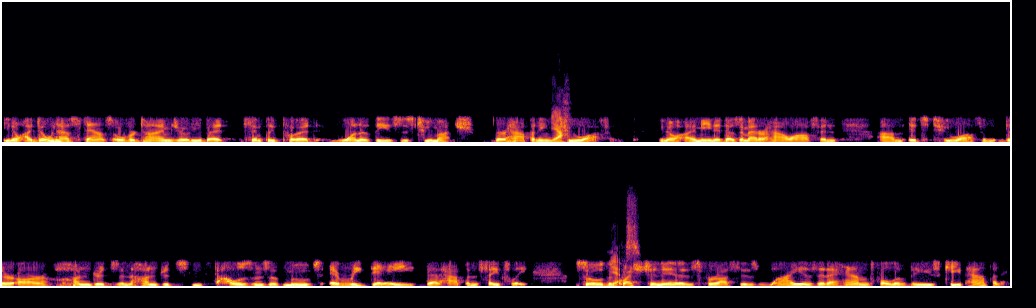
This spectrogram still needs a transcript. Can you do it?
You know, I don't have stats over time, Jody, but simply put, one of these is too much. They're happening yeah. too often. You know, I mean, it doesn't matter how often, um, it's too often. There are hundreds and hundreds and thousands of moves every day that happen safely. So the yes. question is for us is why is it a handful of these keep happening?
